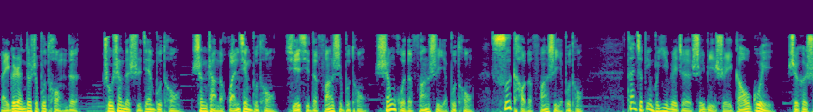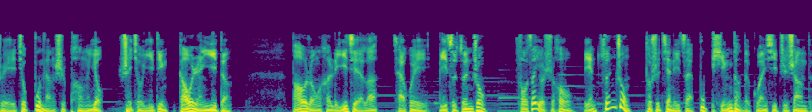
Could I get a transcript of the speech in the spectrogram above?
每个人都是不同的，出生的时间不同，生长的环境不同，学习的方式不同，生活的方式也不同，思考的方式也不同。但这并不意味着谁比谁高贵，谁和谁就不能是朋友，谁就一定高人一等。包容和理解了，才会彼此尊重。否则，有时候连尊重都是建立在不平等的关系之上的。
